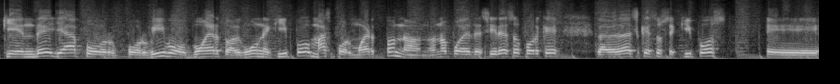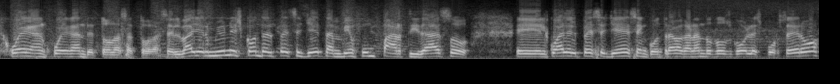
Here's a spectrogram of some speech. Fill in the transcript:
quien dé ya por, por vivo o muerto algún equipo, más por muerto, no, no, no puede decir eso porque la verdad es que estos equipos eh, juegan, juegan de todas a todas. El Bayern Múnich contra el PSG también fue un partidazo el cual el PSG se encontraba ganando dos goles por cero,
